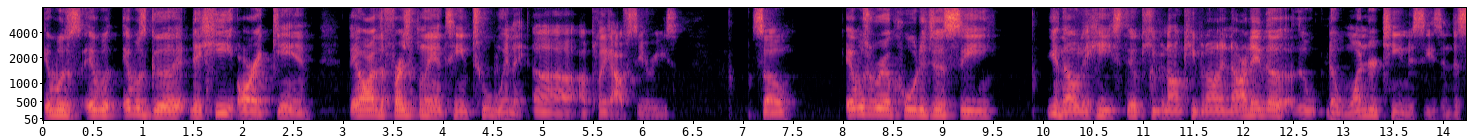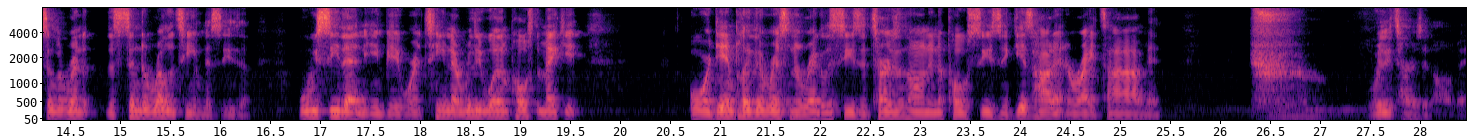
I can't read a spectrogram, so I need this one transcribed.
it was it was it was good. The Heat are again, they are the first playing team to win a, uh, a playoff series. So it was real cool to just see, you know, the Heat still keeping on, keeping on. And are they the the, the wonder team this season, the Cinderella, the Cinderella team this season? Will we see that in the NBA where a team that really wasn't supposed to make it or didn't play the rest in the regular season turns it on in the postseason, gets hot at the right time, and really turns it on man.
